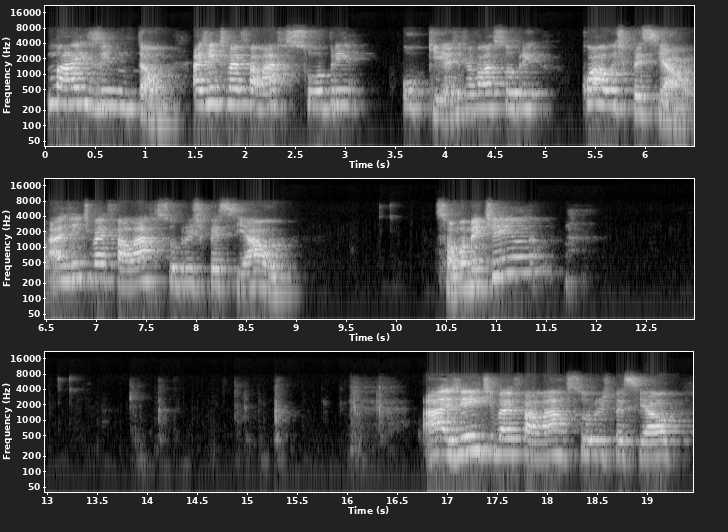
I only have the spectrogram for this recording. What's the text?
Mas então, a gente vai falar sobre o que? A gente vai falar sobre qual especial? A gente vai falar sobre o especial. Só um momentinho. A gente vai falar sobre o especial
